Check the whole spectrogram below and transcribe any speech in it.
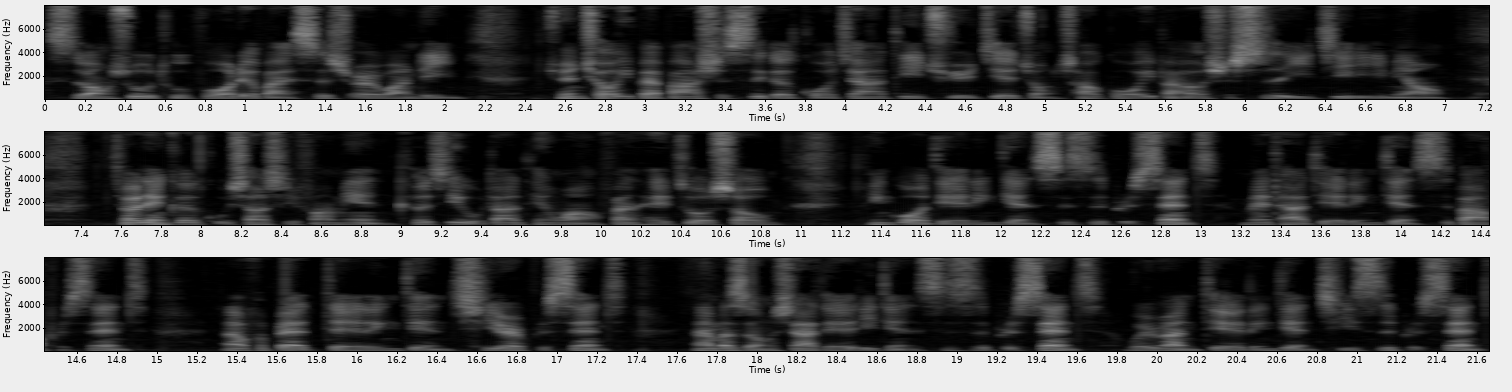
死亡数突破六百四十二万例。全球一百八十四个国家地区接种超过一百二十四亿剂疫苗，焦点个股消息方面，科技五大天王翻黑作收，苹果跌零点四四 percent，Meta 跌零点四八 percent。Alphabet 跌零点七二 percent Amazon 下跌一点四四 percent，微软跌零点七四 percent。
